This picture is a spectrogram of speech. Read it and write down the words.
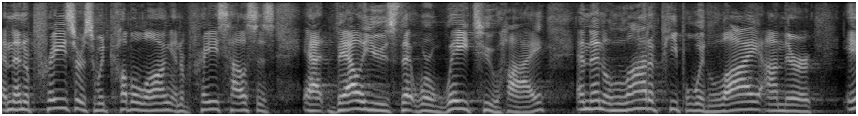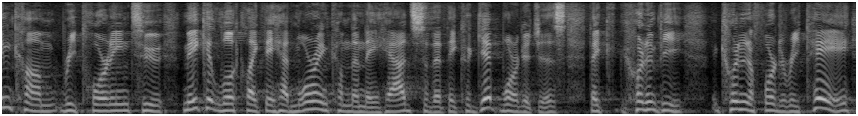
And then appraisers would come along and appraise houses at values that were way too high. And then a lot of people would lie on their income reporting to make it look like they had more income than they had so that they could get mortgages they couldn't be couldn't afford to repay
